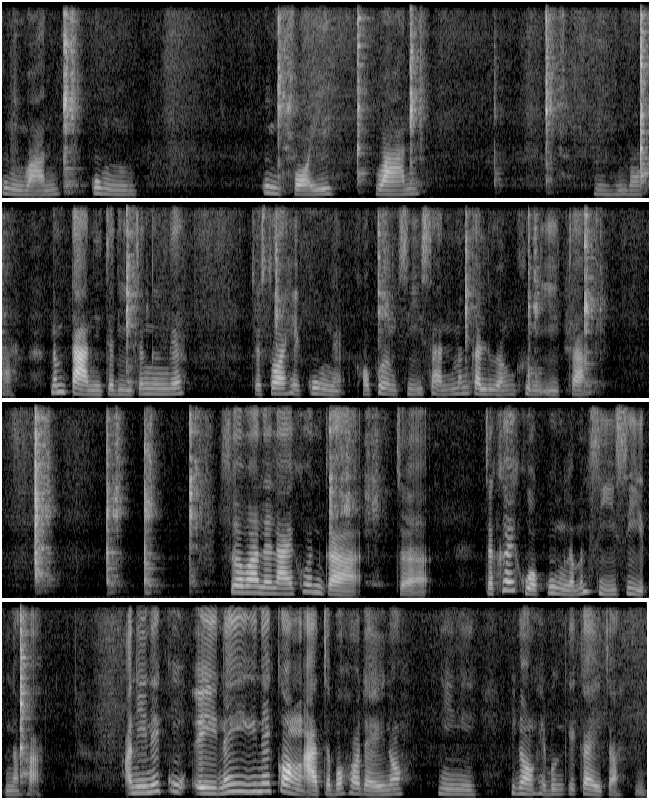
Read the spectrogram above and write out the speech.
กุ้งหวาน กุ้ง กุ้งฝอยหวานนี่เห็นบ่ค่ะ น้ำตาลนี่จะดีจังนึงเด้จะซอยให้กุ้งเนี่ยเขาเพิ่มสีสันมันก็เหลืองขึ้นอีกจ้ะเชื่อว่าหลายๆคนก็จะจะเคยขัวกุ้งแล้วมันสีสีดนะคะ อันนี้ในกุเอในในกล่องอาจจะบ่พอใดเนาะนี่นี่พี่น้องให้เบิ่งใกล้ๆจ้ะนี่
